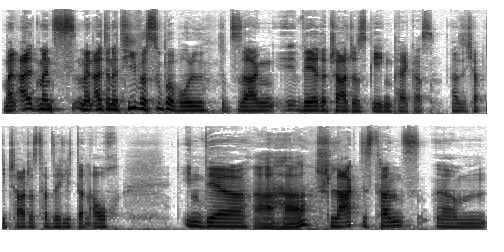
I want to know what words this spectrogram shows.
mein, Alt, mein, mein alternativer Super Bowl sozusagen wäre Chargers gegen Packers. Also ich habe die Chargers tatsächlich dann auch in der Aha. Schlagdistanz. Ähm,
